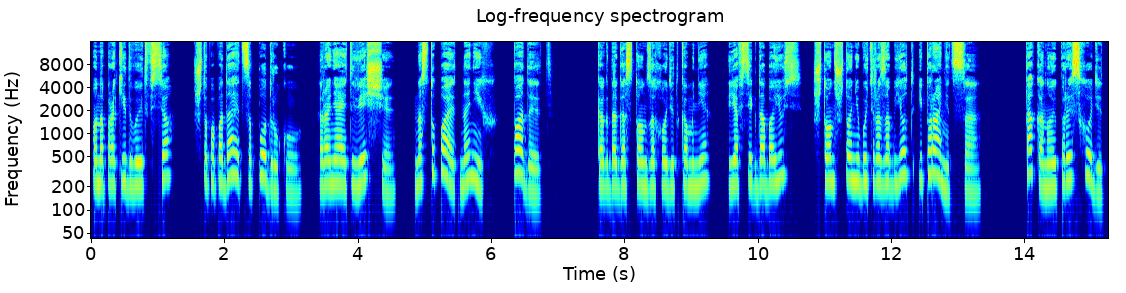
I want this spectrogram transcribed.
Он опрокидывает все, что попадается под руку, роняет вещи, наступает на них, падает. Когда Гастон заходит ко мне, я всегда боюсь, что он что-нибудь разобьет и поранится. Так оно и происходит.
